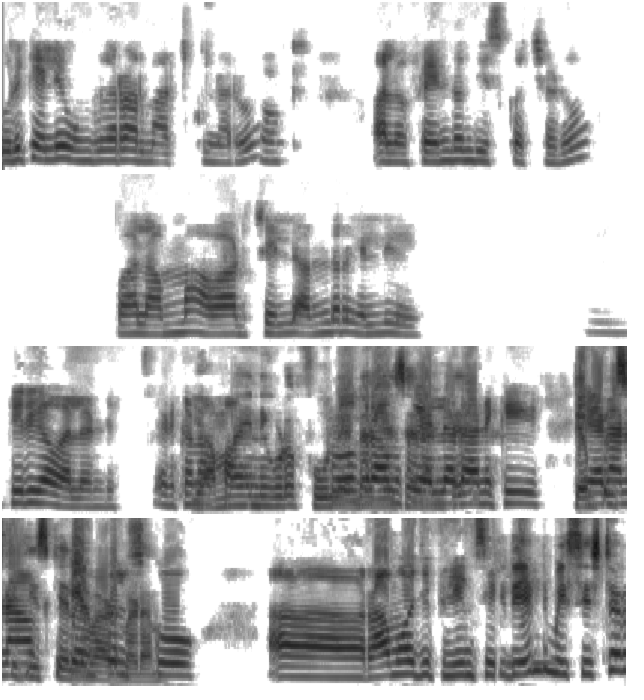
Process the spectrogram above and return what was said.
గుడికి వెళ్ళి ఉంగరాలు మార్చుకున్నారు. ఓకే. వాళ్ళ ఫ్రెండ్ తీసుకొచ్చాడు. వాళ్ళ అమ్మ వాడి చెల్లి అందరూ వెళ్ళి తిరిగే వాళ్ళండి ఈ అమ్మాయిని కూడా ఫుల్ ఎలా ప్రోగ్రామ్కి చేశారంటే వెళ్ళడానికి టెంపుల్స్కి రామోజీ ఫిలిమ్స్ ఇదేంటి మీ సిస్టర్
